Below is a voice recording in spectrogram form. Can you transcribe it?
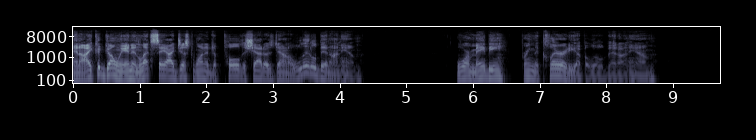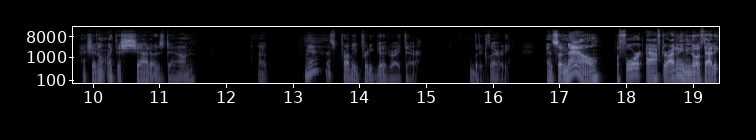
and I could go in and let's say I just wanted to pull the shadows down a little bit on him, or maybe bring the clarity up a little bit on him. Actually, I don't like the shadows down. Uh, yeah, that's probably pretty good right there. A little bit of clarity. And so now, before, after, I don't even know if that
